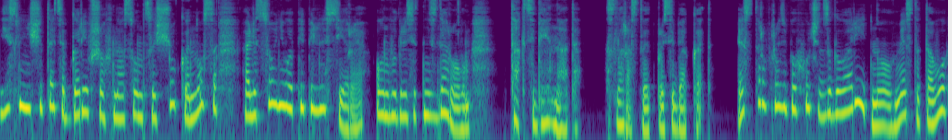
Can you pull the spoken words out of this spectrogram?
Если не считать обгоревших на солнце щек и носа, а лицо у него пепельно-серое, он выглядит нездоровым. «Так тебе и надо», — злорадствует про себя Кэт. Эстер вроде бы хочет заговорить, но вместо того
